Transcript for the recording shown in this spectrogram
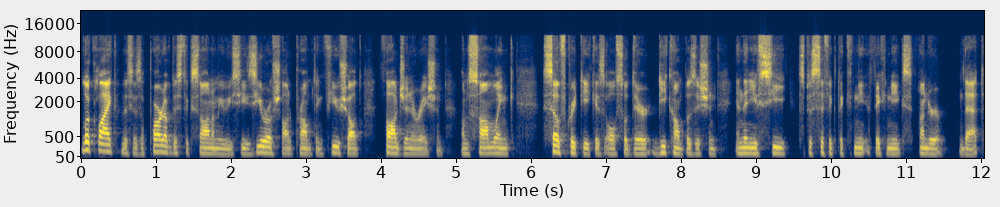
look like. This is a part of this taxonomy. We see zero shot prompting, few shot, thought generation, ensembling, self-critique is also their decomposition. And then you see specific techni techniques under that.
